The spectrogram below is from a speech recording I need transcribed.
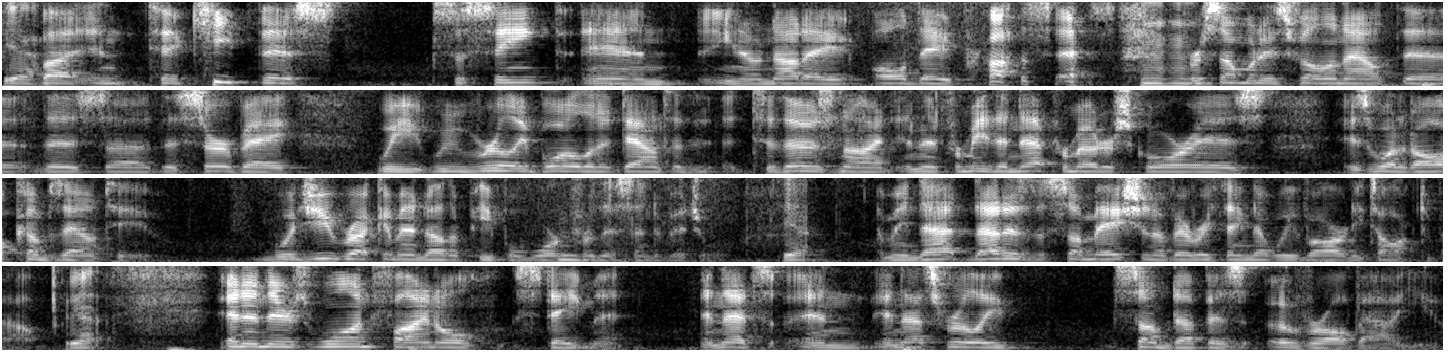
Yeah. But in, to keep this succinct and you know not a all day process for someone who's filling out the this uh, this survey, we, we really boiled it down to the, to those nine. And then for me, the net promoter score is is what it all comes down to. Would you recommend other people work for mm. this individual? Yeah. I mean that that is the summation of everything that we've already talked about. Yeah. And then there's one final statement, and that's and and that's really summed up as overall value.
